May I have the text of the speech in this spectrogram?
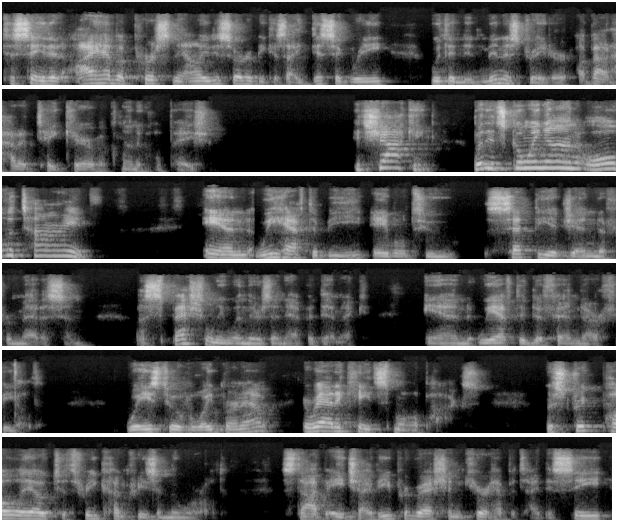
to say that I have a personality disorder because I disagree with an administrator about how to take care of a clinical patient. It's shocking, but it's going on all the time. And we have to be able to set the agenda for medicine, especially when there's an epidemic, and we have to defend our field. Ways to avoid burnout eradicate smallpox, restrict polio to three countries in the world, stop HIV progression, cure hepatitis C,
